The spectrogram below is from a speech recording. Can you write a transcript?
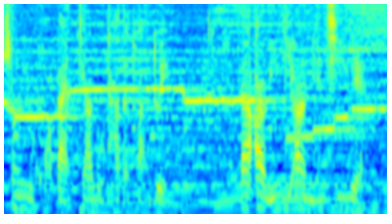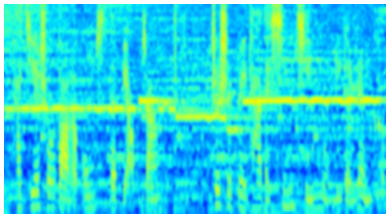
生意伙伴加入他的团队。在二零一二年七月，他接收到了公司的表彰，这是对他的辛勤努力的认可。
